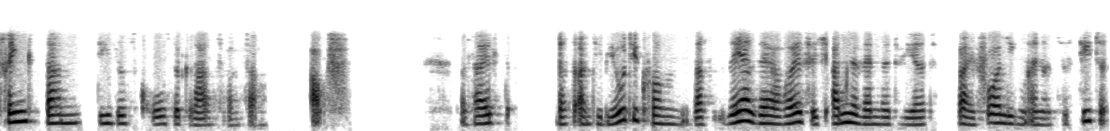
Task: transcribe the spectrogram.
trinkt dann dieses große Glas Wasser auf. Das heißt, das Antibiotikum, das sehr, sehr häufig angewendet wird bei Vorliegen einer Zystitis,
